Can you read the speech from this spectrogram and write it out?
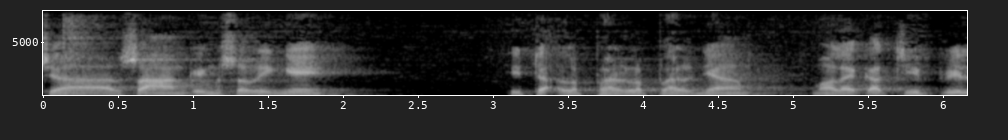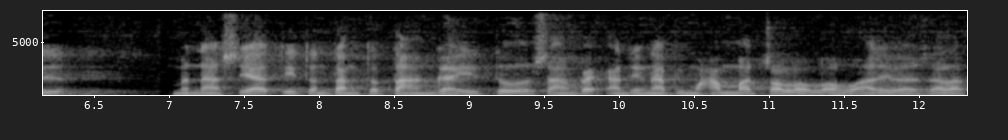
jar saking seringe tidak lebar-lebarnya malaikat Jibril menasihati tentang tetangga itu sampai kanjeng Nabi Muhammad Shallallahu Alaihi Wasallam.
